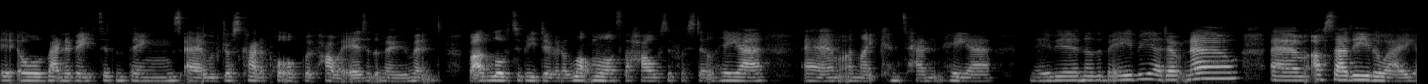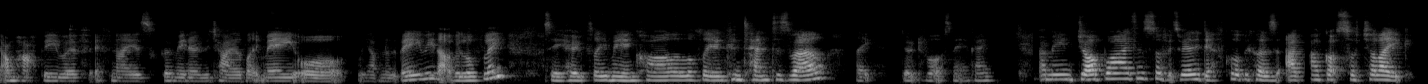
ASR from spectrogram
it all renovated and things. Uh, we've just kind of put up with how it is at the moment. But I'd love to be doing a lot more to the house if we're still here um, and like content here. Maybe another baby, I don't know. Um, I've said either way, I'm happy with if Naya's going to be an only child like me or we have another baby, that would be lovely. So hopefully me and Carl are lovely and content as well. Like, don't divorce me, okay? I mean, job-wise and stuff, it's really difficult because I've, I've got such a like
